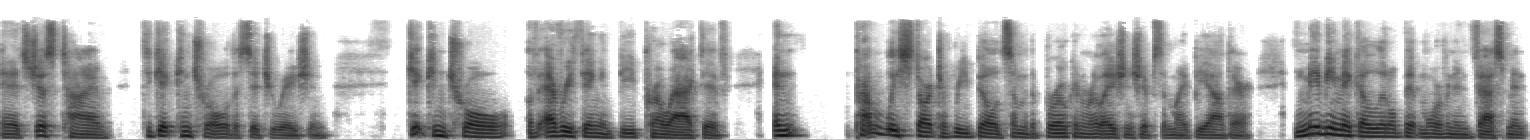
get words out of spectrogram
And it's just time to get control of the situation, get control of everything and be proactive and probably start to rebuild some of the broken relationships that might be out there And maybe make a little bit more of an investment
